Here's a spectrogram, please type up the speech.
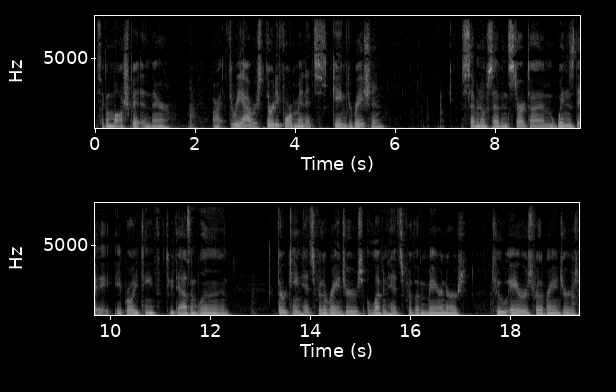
it's like a mosh pit in there. All right, three hours thirty four minutes game duration. Seven oh seven start time. Wednesday, April eighteenth, two thousand one. 13 hits for the Rangers, 11 hits for the Mariners, 2 errors for the Rangers,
